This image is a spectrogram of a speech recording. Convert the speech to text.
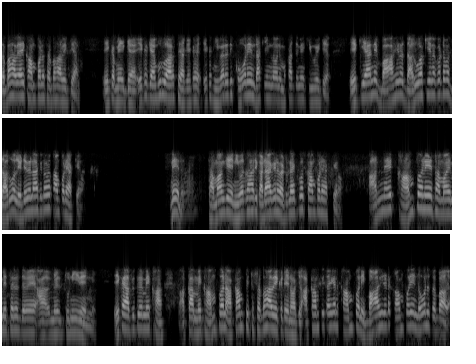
ස්වභාවයයි කම්පන ස්වභාවය කියන්නේ ඒක මේ ඒක ගැඹුරු අර්ථයක්. ඒක ඒක නිවැරදි කෝණයෙන් දකින්න ඕනේ මොකද්ද මේ කිව්වේ කියලා. ඒ කියන්නේ බාහිර දරුවා කියනකොටම දරුවා ලෙඩ වෙනා කියනකොට කම්පනයක් එනවා. නේද? තමන්ගේ නිවස හරි කඩාගෙන වැටුණා කම්පනයක් එනවා. අන්න ඒ කම්පණය තමයි මෙතන මේ තුනී වෙන්නේ. ඒකයි අපි කිව්වේ මේ අකම් මේ කම්පන අකම්පිත ස්වභාවයකට එනවා කියලා. අකම්පිතයි කියන්නේ කම්පණේ, බාහිරට කම්පණේ නොවන ස්වභාවය.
